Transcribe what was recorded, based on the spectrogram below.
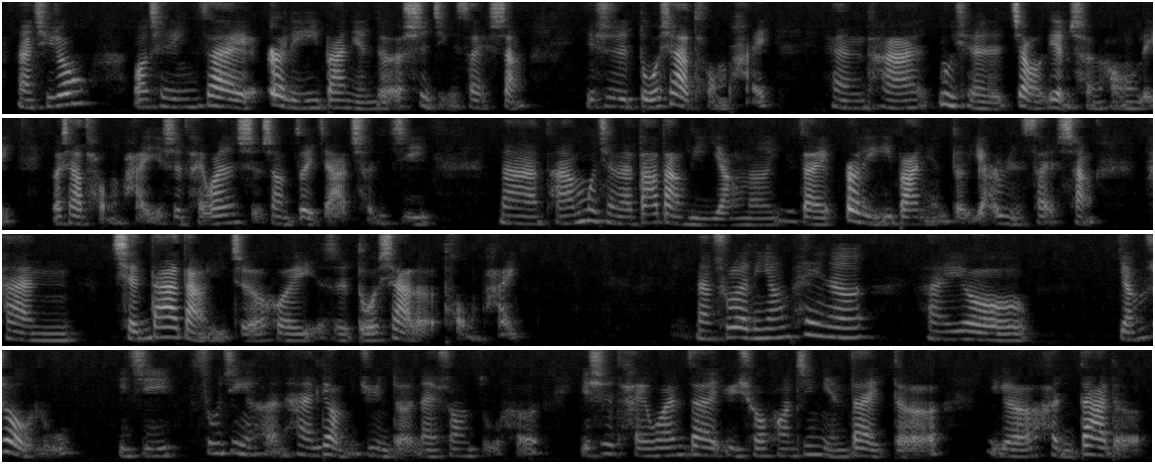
那其中，王齐麟在二零一八年的世锦赛上也是夺下铜牌，看他目前的教练陈鸿麟。夺下铜牌也是台湾史上最佳成绩。那他目前的搭档李阳呢，也在二零一八年的亚运赛上和前搭档李哲辉也是夺下了铜牌。那除了林洋配呢，还有杨肉鲁以及苏敬恒和廖敏俊的男双组合，也是台湾在羽球黄金年代的一个很大的，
